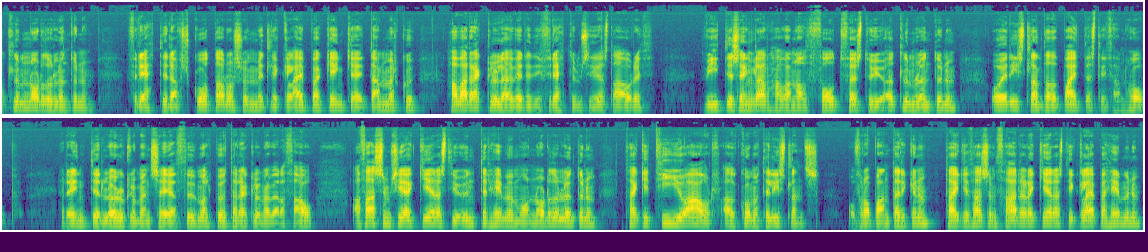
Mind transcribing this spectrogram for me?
öllum Norðurlöndunum. Fréttir af skotarósum millir glæpagengja í Danmörku hafa reglulega verið í fréttum síðasta árið. Vítisenglar hafa náð fótfestu í öllum löndunum og er Ísland að bætast í þann hóp. Reyndir lauruglumenn segja þumalpötaregluna vera þá að það sem sé að gerast í undirheimum á Norðurlöndunum taki tíu ár að koma til Íslands og frá bandaríkunum taki það sem þar er að gerast í glæpaheiminum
